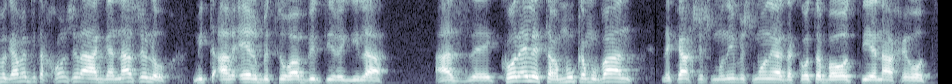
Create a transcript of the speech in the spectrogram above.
וגם הביטחון של ההגנה שלו מתערער בצורה בלתי רגילה. אז uh, כל אלה תרמו כמובן לכך ש-88 הדקות הבאות תהיינה אחרות.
